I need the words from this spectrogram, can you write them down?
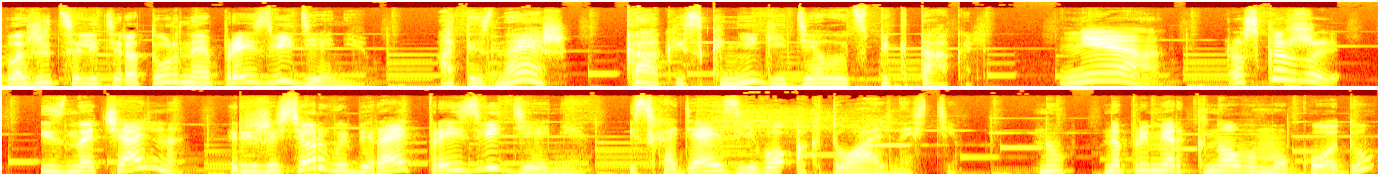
ложится литературное произведение. А ты знаешь, как из книги делают спектакль? Не, расскажи. Изначально режиссер выбирает произведение, исходя из его актуальности. Ну, например, к Новому году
